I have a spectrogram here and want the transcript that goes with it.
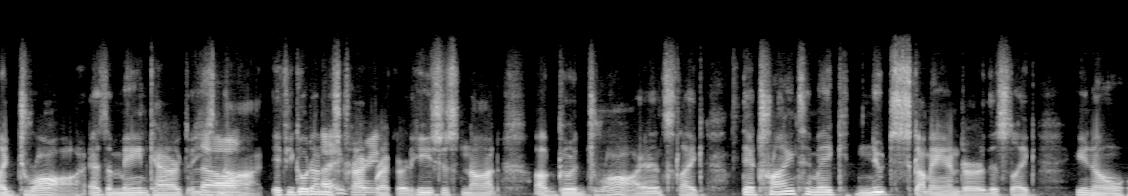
like draw as a main character. He's not. If you go down his track record, he's just not a good draw. And it's like they're trying to make Newt Scamander this like, you know,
